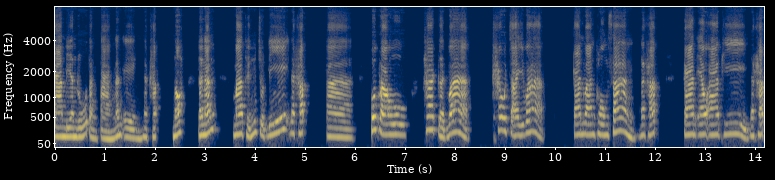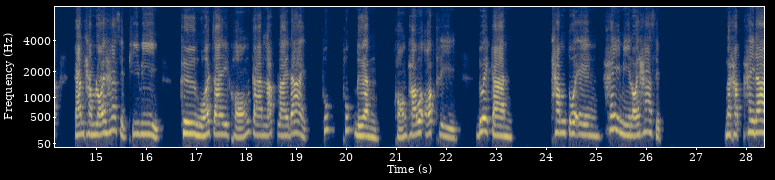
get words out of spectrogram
การเรียนรู้ต่างๆ นั่นเองนะครับเนาะดังนั้นมาถึงจุดนี้นะครับพวกเราถ้าเกิดว่าเข้าใจว่าการวางโครงสร้างนะครับ การ LRP นะครับ การทำ150 PV คือหัวใจของการรับรายได้ทุกทุกเดือนของ Power of Three ด้วยการทำตัวเองให้มี 150 นะครับ ให้ได้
